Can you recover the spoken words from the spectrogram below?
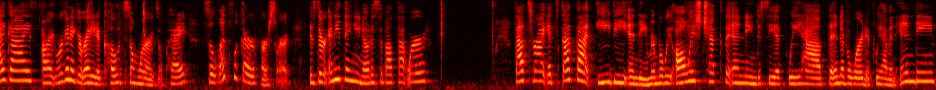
Hi guys. All right, we're gonna get ready to code some words, okay? So let's look at our first word. Is there anything you notice about that word? That's right, it's got that ED ending. Remember, we always check the ending to see if we have the end of a word, if we have an ending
